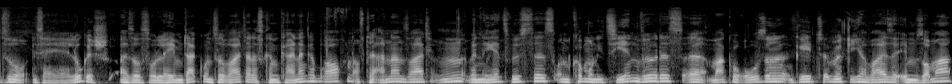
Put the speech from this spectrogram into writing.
So, ist ja, logisch. Also so lame duck und so weiter, das kann keiner gebrauchen. Auf der anderen Seite, hm, wenn du jetzt wüsstest und kommunizieren würdest, äh, Marco Rose geht möglicherweise im Sommer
